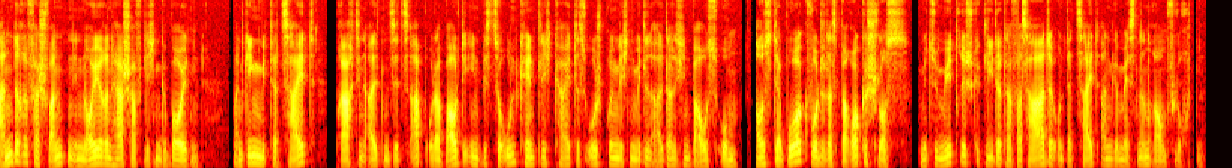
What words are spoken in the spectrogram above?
Andere verschwanden in neueren herrschaftlichen Gebäuden. Man ging mit der Zeit, brach den alten Sitz ab oder baute ihn bis zur Unkenntlichkeit des ursprünglichen mittelalterlichen Baus um. Aus der Burg wurde das barocke Schloss mit symmetrisch gegliederter Fassade und der Zeit angemessenen Raumfluchten.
